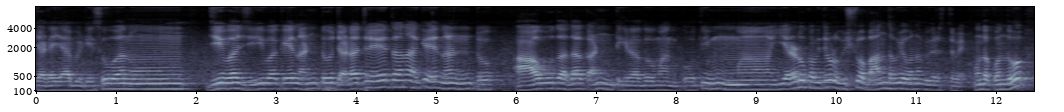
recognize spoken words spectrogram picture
ಜಡೆಯ ಬಿಡಿಸುವನು. ಜೀವ ಜೀವಕ್ಕೆ ನಂಟು ಜಡಚೇತನಕ್ಕೆ ನಂಟು, ಆವುದದ ಕಂಟಿರದು ಮಂಕುತಿಮ್ಮ ಈ ಎರಡು ಕವಿತೆಗಳು ವಿಶ್ವ ಬಾಂಧವ್ಯವನ್ನು ವಿವರಿಸ್ತವೆ ಒಂದಕ್ಕೊಂದು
